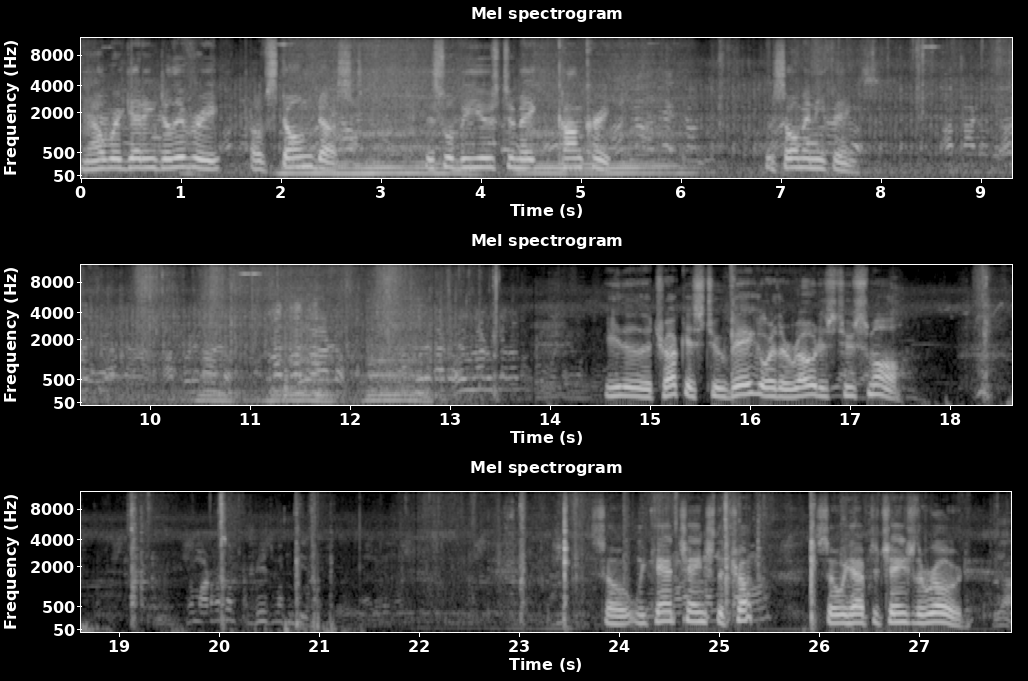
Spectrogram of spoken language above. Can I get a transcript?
Now we're getting delivery of stone dust. This will be used to make concrete for so many things. Either the truck is too big or the road is too small. So we can't change the truck, so we have to change the road. Yeah.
